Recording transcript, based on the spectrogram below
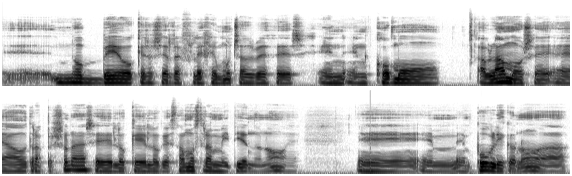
eh, no veo que eso se refleje muchas veces en, cómo hablamos eh, a otras personas, lo, que, lo que estamos transmitiendo, ¿no? En, público, ¿no? A,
